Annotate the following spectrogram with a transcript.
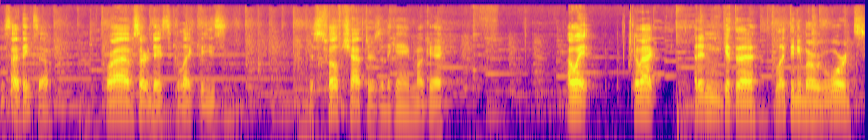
Yes, I think so. Or I have certain days to collect these. There's 12 chapters in the game, okay. Oh wait, go back. I didn't get to collect any more rewards.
